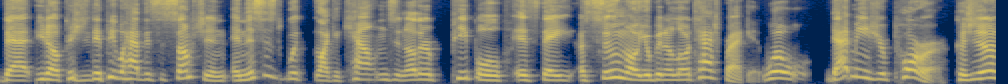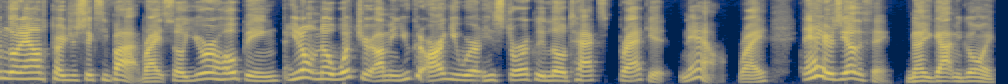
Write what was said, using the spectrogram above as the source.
that, you know, because people have this assumption, and this is what like accountants and other people, is they assume, oh, you'll be in a lower tax bracket. Well, that means you're poorer because it doesn't go down because you're 65, right? So you're hoping you don't know what you're. I mean, you could argue we're historically low tax bracket now, right? Now here's the other thing. Now you got me going.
